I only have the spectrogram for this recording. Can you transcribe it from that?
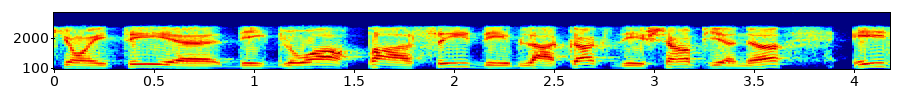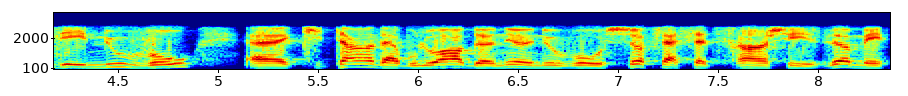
qui ont été euh, des gloires passées des Blackhawks, des championnats et des nouveaux euh, qui tendent à vouloir donner un nouveau souffle à cette franchise-là, mais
